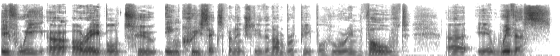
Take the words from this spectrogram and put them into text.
if we uh, are able to increase exponentially the number of people who are involved uh, with us,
